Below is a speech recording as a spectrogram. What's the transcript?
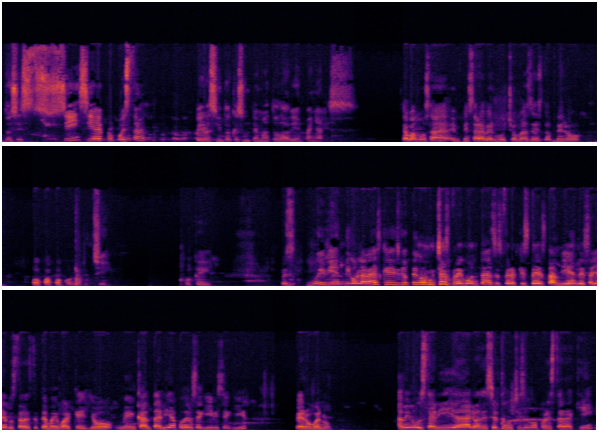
Entonces, sí, sí hay propuesta, pero siento que es un tema todavía en pañales vamos a empezar a ver mucho más de esto, pero poco a poco, ¿no? Sí. Ok. Pues muy bien, digo, la verdad es que yo tengo muchas preguntas, espero que ustedes también les haya gustado este tema igual que yo, me encantaría poder seguir y seguir, pero bueno, a mí me gustaría agradecerte muchísimo por estar aquí,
